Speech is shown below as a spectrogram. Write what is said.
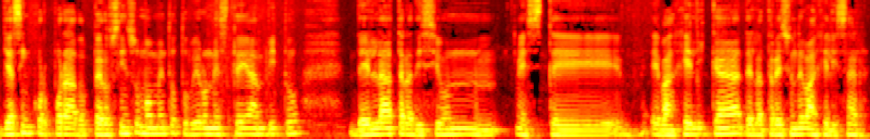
ya se ha incorporado, pero sí en su momento tuvieron este ámbito de la tradición este, evangélica, de la tradición de evangelizar.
